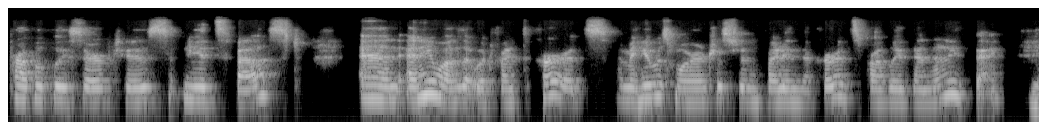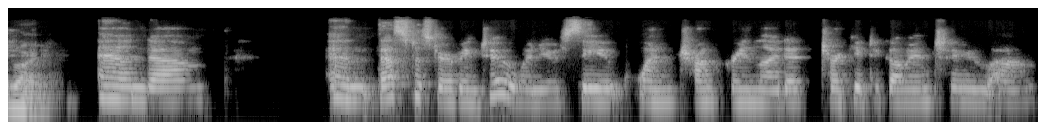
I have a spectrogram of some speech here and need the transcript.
probably served his needs best and anyone that would fight the Kurds. I mean, he was more interested in fighting the Kurds probably than anything. Right. And um, and that's disturbing too when you see when Trump greenlighted Turkey to go into um,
